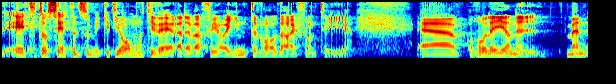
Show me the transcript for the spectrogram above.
ett av sätten som vilket jag motiverade varför jag inte valde iPhone 10. Uh, eh, håll i er nu. Men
